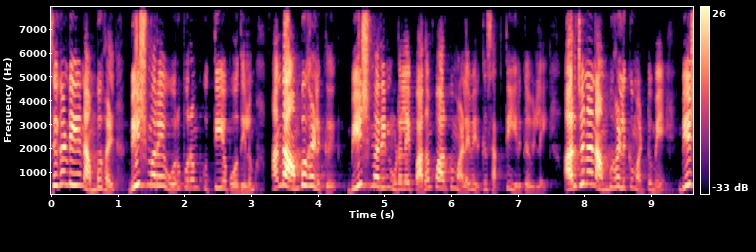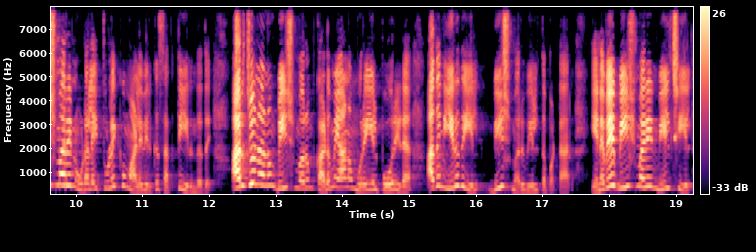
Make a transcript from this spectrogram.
சிகண்டியின் அம்புகள் பீஷ்மரை ஒருபுறம் குத்திய போதிலும் அந்த அம்புகளுக்கு பீஷ்மரின் உடலை பதம் பார்க்கும் அளவிற்கு சக்தி இருக்கவில்லை. அர்ஜுனன் அம்புகளுக்கு மட்டுமே பீஷ்மரின் உடலை துளைக்கும் அளவிற்கு சக்தி இருந்தது. அர்ஜுனனும் பீஷ்மரும் கடுமையான முறையில் போரிட அதன் இறுதியில் பீஷ்மர் வீழ்த்தப்பட்டார். எனவே பீஷ்மரின் வீழ்ச்சியில்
